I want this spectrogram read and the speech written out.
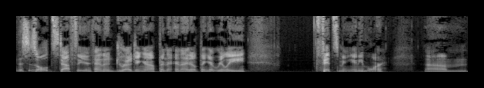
"This is old stuff that you're kind of dredging up," and and I don't think it really fits me anymore. Um,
